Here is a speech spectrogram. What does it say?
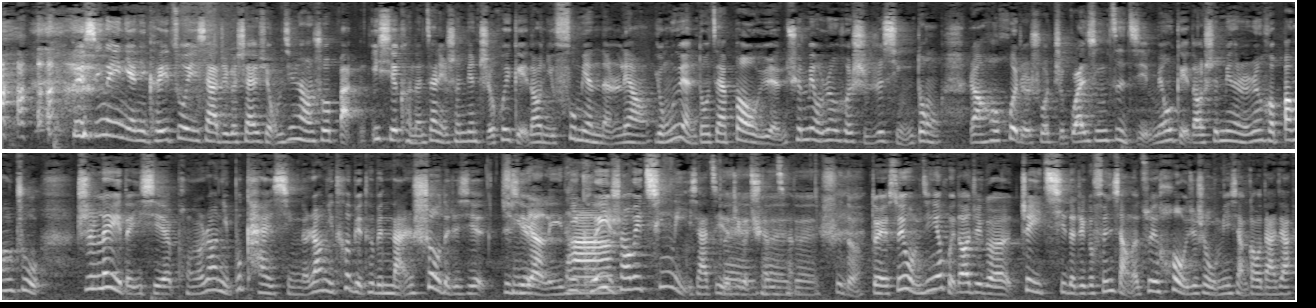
对，新的一年你可以做一下这个筛选。我们经常说，把一些可能在你身边只会给到你负面能量，永远都在抱怨，却没有任何实质行动，然后或者说只关心自己，没有给到身边的人任何帮助之类的一些朋友，让你不开心的，让你特别特别难受的这些这些，远离他。你可以稍微清理一下自己的这个圈层。对，是的，对。所以，我们今天回到这个这一期的这个分享的最后，就是我们也想告诉大家。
